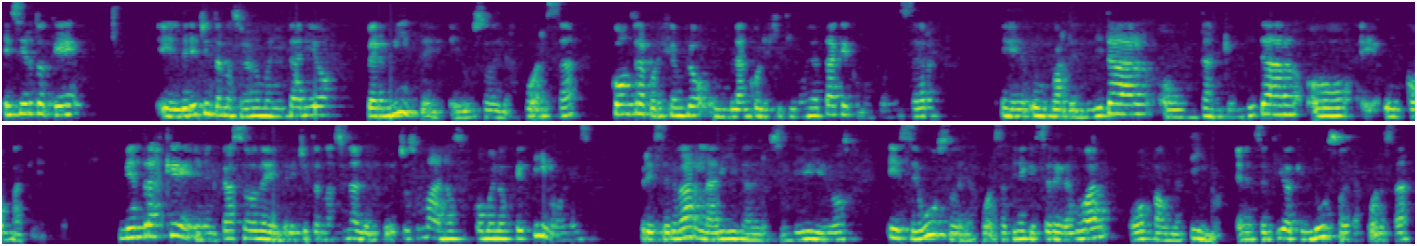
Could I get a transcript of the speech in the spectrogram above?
es cierto que el derecho internacional humanitario permite el uso de la fuerza contra, por ejemplo, un blanco legítimo de ataque, como pueden ser eh, un cuartel militar o un tanque militar o eh, un combatiente. Mientras que en el caso del derecho internacional de los derechos humanos, como el objetivo es preservar la vida de los individuos, ese uso de la fuerza tiene que ser gradual o paulatino, en el sentido de que el uso de la fuerza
